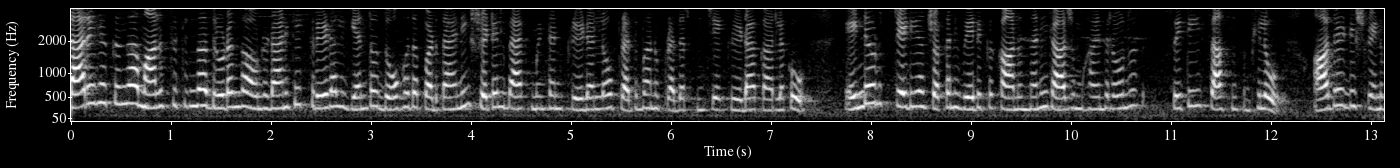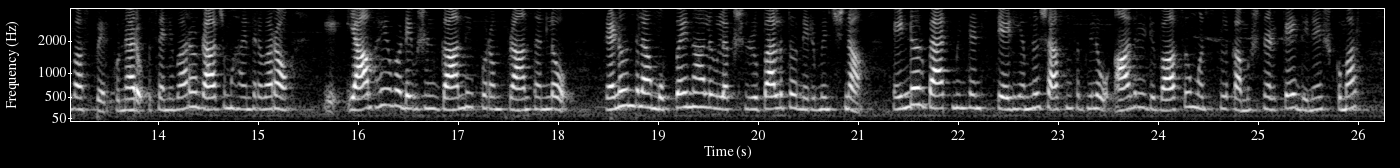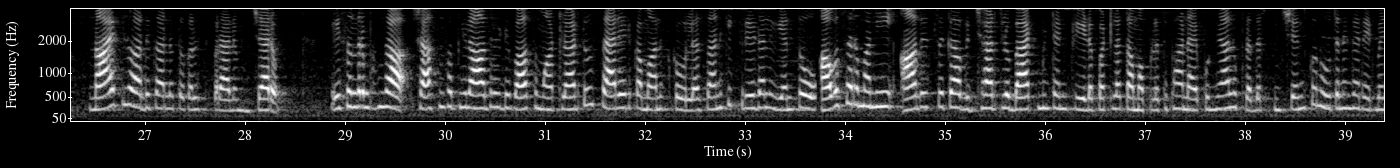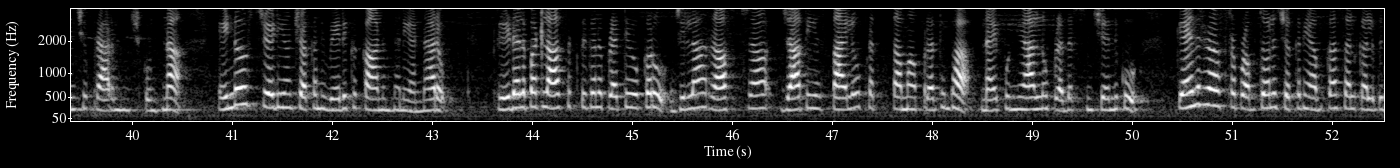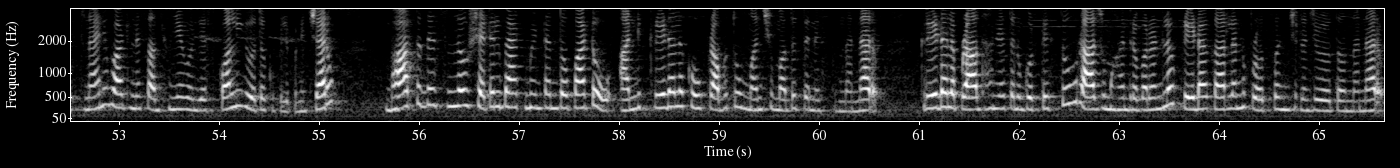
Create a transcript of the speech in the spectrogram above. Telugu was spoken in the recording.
శారీరకంగా మానసికంగా దృఢంగా ఉండడానికి క్రీడలు ఎంతో దోహదపడతాయని షటిల్ బ్యాడ్మింటన్ క్రీడల్లో ప్రతిభను ప్రదర్శించే క్రీడాకారులకు ఇండోర్ స్టేడియం చక్కని వేదిక కానుందని రాజమహేంద్రవరం సిటీ శాసనసభ్యులు ఆదిరెడ్డి శ్రీనివాస్ పేర్కొన్నారు. శనివారం రాజమహేంద్రవరం యాభైవ డివిజన్ గాంధీపురం ప్రాంతంలో రెండు వందల ముప్పై నాలుగు లక్షల రూపాయలతో నిర్మించిన ఇండోర్ బ్యాడ్మింటన్ స్టేడియంను శాసనసభ్యులు Adireddy Vasu municipal commissioner K. Dinesh Kumar నాయకులు అధికారులతో కలిసి ప్రారంభించారు. ఈ సందర్భంగా శాసనసభ్యుల ఆదిరెడ్డి వాసు మాట్లాడుతూ శారీరక మానసిక ఉల్లాసానికి క్రీడలు ఎంతో అవసరమని ఆ దిశగా విద్యార్థులు బ్యాడ్మింటన్ క్రీడ పట్ల తమ ప్రతిభా నైపుణ్యాలు ప్రదర్శించేందుకు నూతనంగా నిర్మించి ప్రారంభించుకుంటున్న ఇండోర్ స్టేడియం చక్కని వేదిక కానుందని అన్నారు. క్రీడల పట్ల ఆసక్తి గల ప్రతి ఒక్కరూ జిల్లా రాష్ట్ర జాతీయ స్థాయిలో తమ ప్రతిభ నైపుణ్యాలను ప్రదర్శించేందుకు కేంద్ర రాష్ట్ర ప్రభుత్వాలు చక్కని అవకాశాలు కల్పిస్తున్నాయని వాటిని సద్వినియోగం చేసుకోవాలని యువతకు పిలుపునిచ్చారు. భారతదేశంలో షటిల్ బ్యాడ్మింటన్తో పాటు అన్ని క్రీడలకు ప్రభుత్వం మంచి మద్దతునిస్తుందన్నారు. క్రీడల ప్రాధాన్యతను గుర్తిస్తూ రాజమహేంద్రవరంలో క్రీడాకారులను ప్రోత్సహించడం జరుగుతోందన్నారు.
